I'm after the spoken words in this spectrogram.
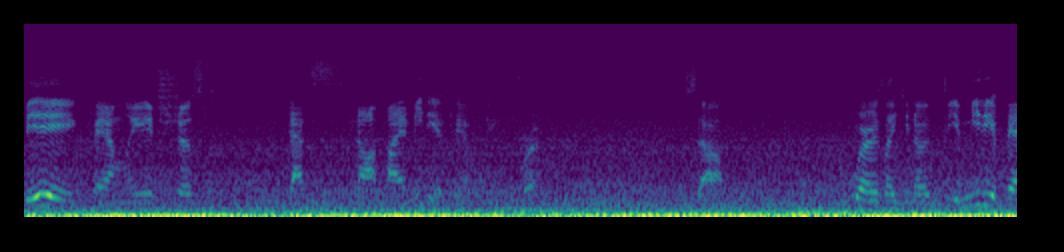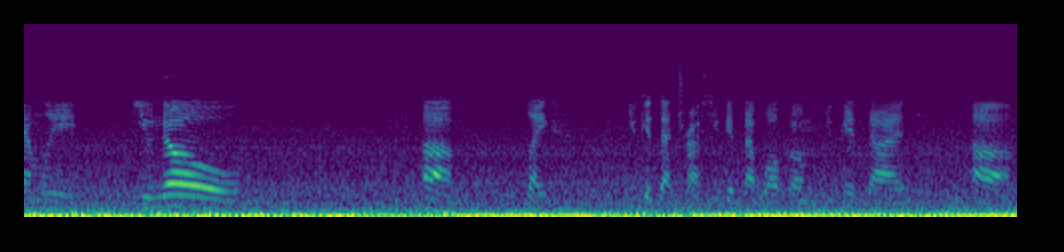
big family. It's just that's not my immediate family. Right. So, whereas, like, you know, the immediate family, you know, um, like, you get that trust, you get that welcome, you get that um,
